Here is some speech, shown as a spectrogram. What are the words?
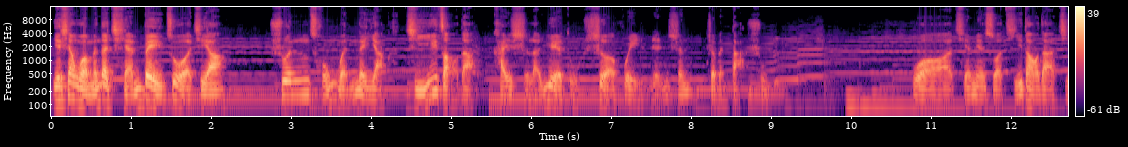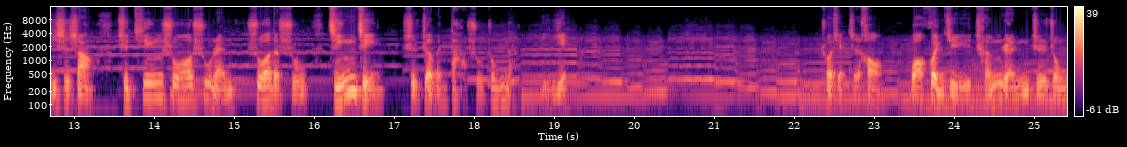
也像我们的前辈作家孙从文那样，及早的开始了阅读《社会人生》这本大书。我前面所提到的集市上去听说书人说的书，仅仅是这本大书中的一页。辍学之后，我混迹于成人之中，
